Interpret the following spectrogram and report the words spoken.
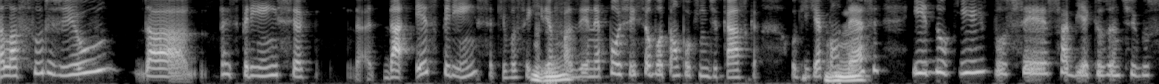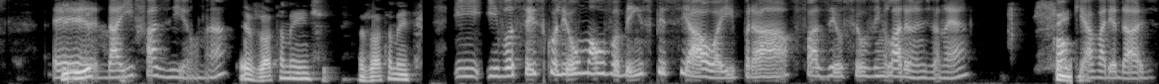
ela surgiu da, da experiência da, da, experiência que você queria uhum. fazer, né? Poxa, e se eu botar um pouquinho de casca, o que que uhum. acontece? Uhum. E do que você sabia que os antigos é, daí faziam, né? Exatamente, exatamente. E, e você escolheu uma uva bem especial aí para fazer o seu vinho laranja, né? Sim. Qual que é a variedade?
